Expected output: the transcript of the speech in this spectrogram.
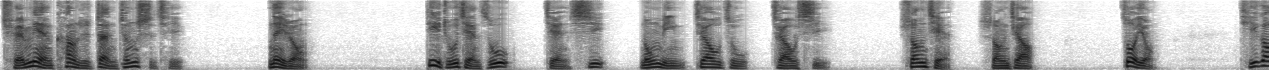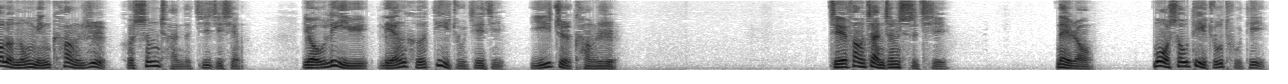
全面抗日战争时期，内容：地主减租减息，农民交租交息，双减双交。作用：提高了农民抗日和生产的积极性，有利于联合地主阶级一致抗日。解放战争时期，内容：没收地主土地，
